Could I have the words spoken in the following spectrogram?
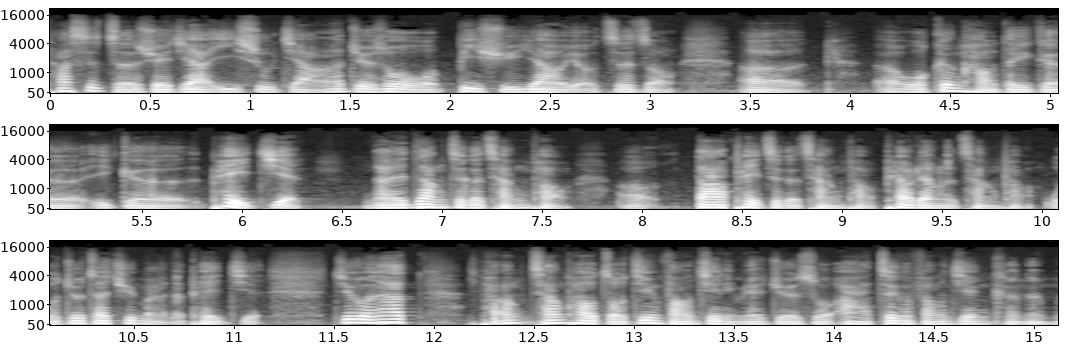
他是哲学家、艺术家，他觉得说我必须要有这种，呃呃，我更好的一个一个配件。来让这个长跑，呃，搭配这个长跑，漂亮的长跑，我就再去买了配件。结果他长长跑走进房间里面，觉得说啊，这个房间可能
